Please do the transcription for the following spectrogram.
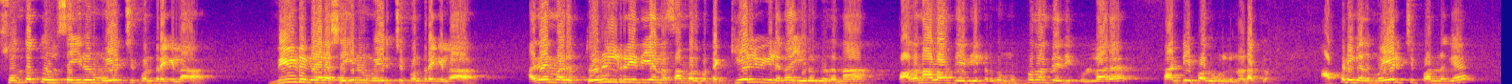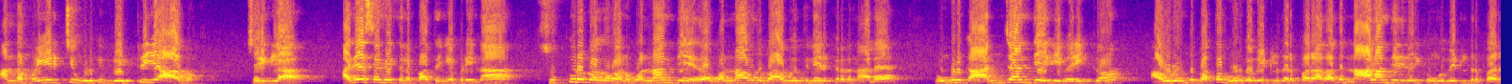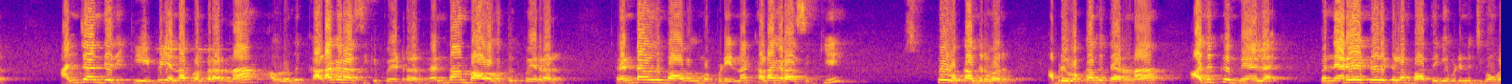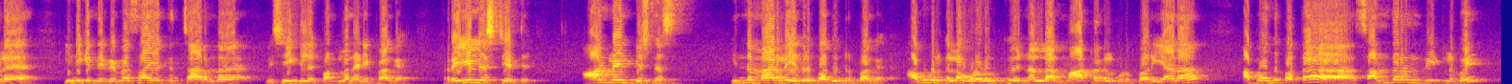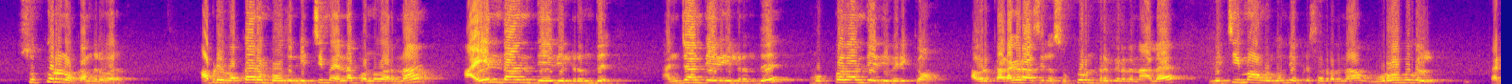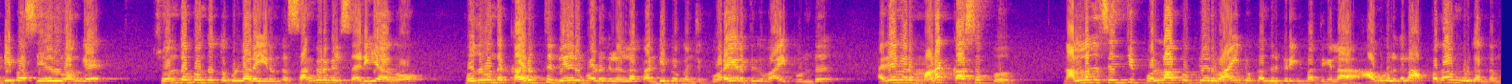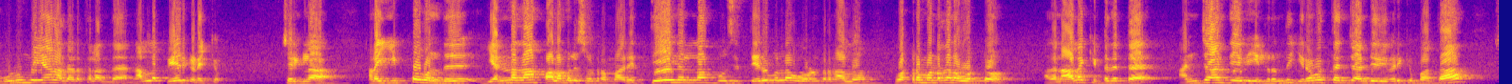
சொந்த தொழில் செய்யணும்னு முயற்சி பண்றீங்களா? வீடு வேலை செய்யணும்னு முயற்சி பண்றீங்களா? அதே மாதிரி தொழில் ரீதியான சம்பந்தப்பட்ட கேள்விகள் ஏதாவது இருந்ததுன்னா பதினாலாம் தேதியிலிருந்து முப்பதாம் தேதிக்குள்ளார கண்டிப்பாக அது உங்களுக்கு நடக்கும். அப்படிங்க அது முயற்சி பண்ணுங்க. அந்த முயற்சி உங்களுக்கு வெற்றியே ஆகும். சரிங்களா? அதே சமயத்தில் பார்த்தீங்க அப்படின்னா சுக்குரு பகவான் ஒன்னாம் தேதி அதாவது ஒன்னாவது பாகத்திலே இருக்கிறதுனால உங்களுக்கு அஞ்சாம் தேதி வரைக்கும் அவர் வந்து பார்த்தா உங்கள் வீட்டில் தான் இருப்பார். அதாவது நாலாம் தேதி வரைக்கும் உங்கள் வீட்டில் இருப்பார். அஞ்சாம் தேதிக்கு போய் என்ன பண்ணுறாருன்னா அவர் வந்து கடகராசிக்கு போயிடுறாரு. ரெண்டாம் பாவகத்துக்கு போயிடுறாரு. ரெண்டாவது பாவகம் அப்படின்னா கடகராசிக்கு போய் உட்காந்துருவார் அப்படி உட்காந்துட்டாருன்னா அதுக்கு மேலே இப்போ நிறைய பேருக்கெல்லாம் பார்த்தீங்க அப்படின்னு வச்சுக்கோங்களேன் இன்னைக்கு இந்த விவசாயத்தை சார்ந்த விஷயங்கள் பண்ணலாம் நினைப்பாங்க. ரியல் எஸ்டேட்டு ஆன்லைன் பிஸ்னஸ் இந்த மாதிரிலாம் எதிர்பார்த்துட்டு இருப்பாங்க. அவங்களுக்கெல்லாம் ஓரளவுக்கு நல்ல மாற்றங்கள் கொடுப்பாரு. ஏன்னா அப்போ வந்து பார்த்தா சந்திரன் வீட்டில் போய் சுக்கிரன் உட்காந்துருவார் அப்படி உட்காரும் போது நிச்சயமாக என்ன பண்ணுவார்னா ஐந்தாம் தேதியிலிருந்து அஞ்சாம் தேதியிலிருந்து முப்பதாம் தேதி வரைக்கும் அவர் கடகராசியில் சுக்கிரன் இருக்கிறதுனால நிச்சயமாக அவங்களுக்கு வந்து எப்படி சொல்கிறதுனா உறவுகள் கண்டிப்பாக சேருவாங்க. சொந்த பந்தத்துக்குள்ளார இருந்த சங்கடங்கள் சரியாகும். பொதுவாக இந்த கருத்து வேறுபாடுகள் எல்லாம் கண்டிப்பாக கொஞ்சம் குறையறதுக்கு வாய்ப்பு உண்டு. அதே மாதிரி மனக்கசப்பு நல்லது செஞ்சு பொல்லாப்பு பேர் வாங்கிட்டு உட்காந்துருக்கிறீங்க பார்த்தீங்களா அவங்களுக்கெல்லாம் அப்போ தான் உங்களுக்கு அந்த முழுமையான அந்த இடத்துல அந்த நல்ல பேர் கிடைக்கும். சரிங்களா? ஆனால் இப்போ வந்து என்னதான் பழமொழி சொல்கிற மாதிரி தேனெல்லாம் பூசி தெருவெல்லாம் உருண்டுறனாலும் ஒற்றை மண்ணை தானே ஓட்டும் அதனால் கிட்டத்தட்ட அஞ்சாம் தேதியிலிருந்து இருபத்தஞ்சாம் தேதி வரைக்கும் பார்த்தா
